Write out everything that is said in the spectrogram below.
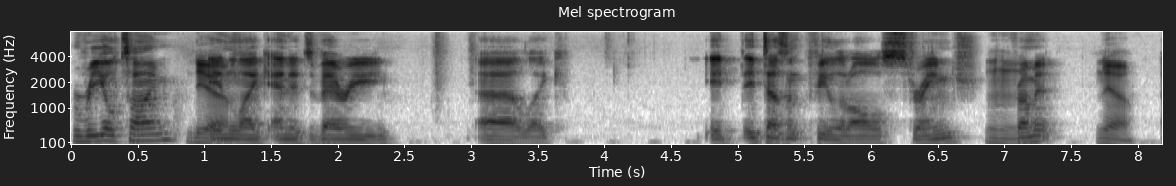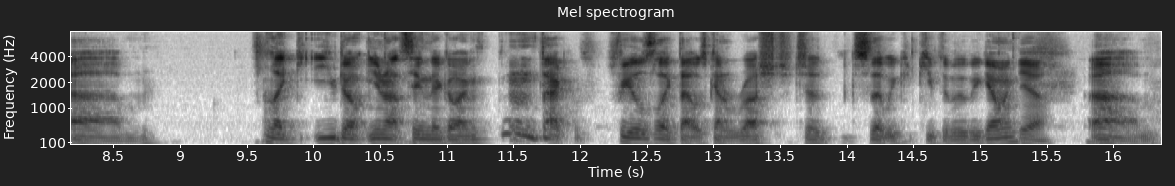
real time. Yeah. in like, and it's very, uh, like, it it doesn't feel at all strange Mhm. from it. Yeah. Um, like you don't, you're not sitting there going, "Hmm, that feels like that was kind of rushed to so that we could keep the movie going. Yeah. Um,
